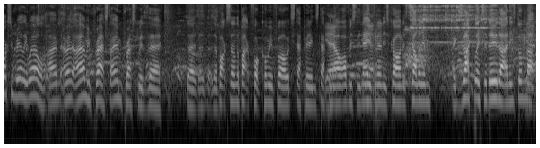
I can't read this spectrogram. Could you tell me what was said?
Boxing really well. I'm, I'm, I am impressed. I am impressed with uh, the, the, the boxing on the back foot, coming forward, stepping in, stepping Yeah. out. Obviously, Nathan Yeah. in his corner is telling him exactly to do that, and he's done that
